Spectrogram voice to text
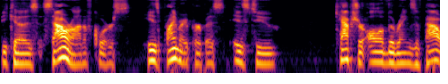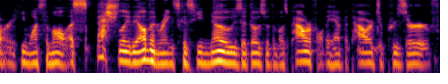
because Sauron, of course, his primary purpose is to capture all of the rings of power. He wants them all, especially the Elven rings, because he knows that those are the most powerful. They have the power to preserve,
